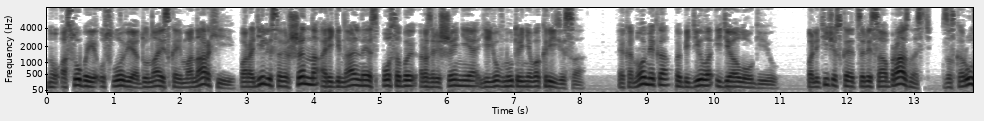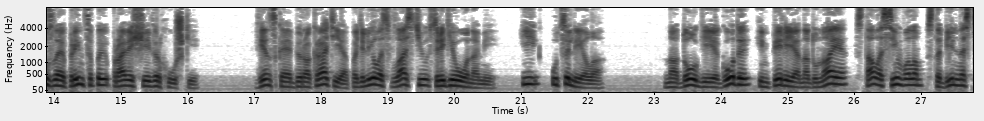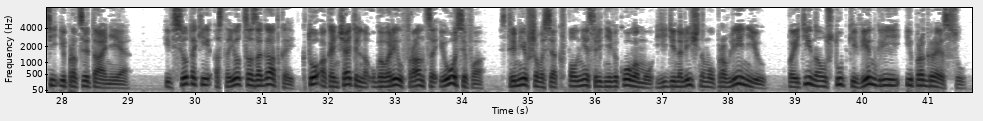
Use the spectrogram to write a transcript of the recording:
Но особые условия дунайской монархии породили совершенно оригинальные способы разрешения ее внутреннего кризиса. Экономика победила идеологию. Политическая целесообразность заскорузлые принципы правящей верхушки. Венская бюрократия поделилась властью с регионами и уцелела. На долгие годы империя на Дунае стала символом стабильности и процветания – и все-таки остается загадкой, кто окончательно уговорил Франца Иосифа, стремившегося к вполне средневековому единоличному правлению, пойти на уступки Венгрии и прогрессу.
